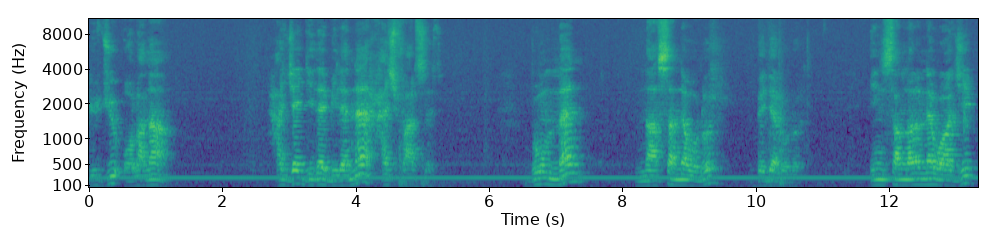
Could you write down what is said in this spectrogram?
gücü olana hacca gidebilene hac farzdır. Bu men nasa ne olur? Bedel olur. İnsanlara ne vacip?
